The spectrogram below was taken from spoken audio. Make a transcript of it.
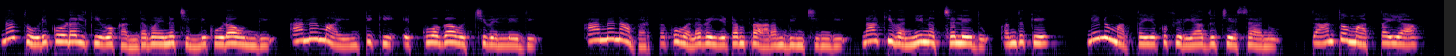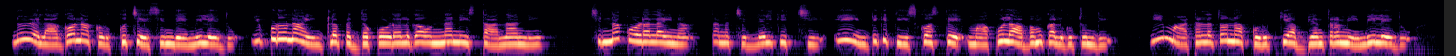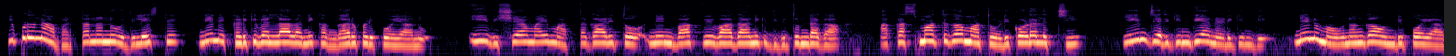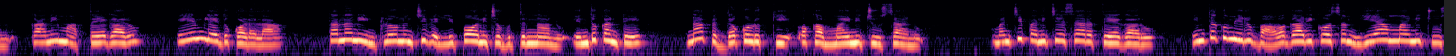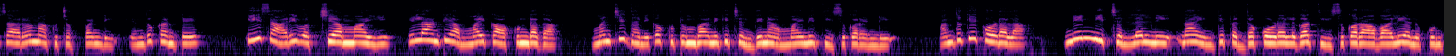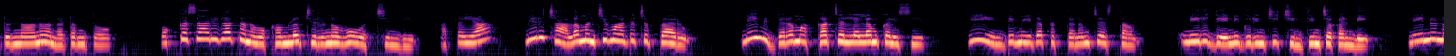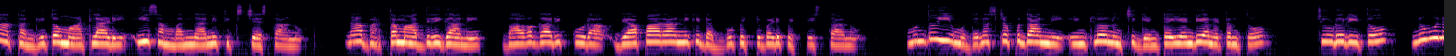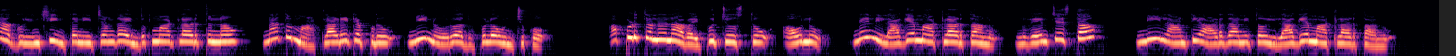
నా తోడికోడలికి ఒక అందమైన చెల్లి కూడా ఉంది. ఆమె మా ఇంటికి ఎక్కువగా వచ్చి వెళ్ళేది. ఆమె నా భర్తకు వల వేయటం ప్రారంభించింది. నాకు ఇవన్నీ నచ్చలేదు. అందుకే నేను మా అత్తయ్యకు ఫిర్యాదు చేశాను. దాంతో మా అత్తయ్య నువ్వెలాగో నా కొడుకు చేసిందేమీ లేదు. ఇప్పుడు నా ఇంట్లో పెద్ద కోడలుగా ఉన్న నీ స్థానాన్ని చిన్న కోడలైన తన చెల్లెలకిచ్చి ఈ ఇంటికి తీసుకొస్తే మాకు లాభం కలుగుతుంది. ఈ మాటలతో నా కొడుక్కి అభ్యంతరం ఏమీ లేదు. ఇప్పుడు నా భర్త నన్ను వదిలేస్తే నేను ఎక్కడికి వెళ్ళాలని కంగారు పడిపోయాను. ఈ విషయమై మా అత్తగారితో నేను వాగ్వివాదానికి దిగుతుండగా అకస్మాత్తుగా మా తోడికోడలొచ్చి ఏం జరిగింది? అని అడిగింది. నేను మౌనంగా ఉండిపోయాను. కానీ మా అత్తయ్య గారు ఏం లేదు కొడలా తనని ఇంట్లో నుంచి వెళ్ళిపో అని చెబుతున్నాను. ఎందుకంటే నా పెద్ద కొడుక్కి ఒక అమ్మాయిని చూశాను. మంచి పని చేశారు అత్తయ్య గారు. ఇంతకు మీరు బావగారి కోసం ఏ అమ్మాయిని చూశారో నాకు చెప్పండి. ఎందుకంటే ఈసారి వచ్చే అమ్మాయి ఇలాంటి అమ్మాయి కాకుండగా మంచి ధనిక కుటుంబానికి చెందిన అమ్మాయిని తీసుకురండి. అందుకే కోడల నేను నీ చెల్లెల్ని నా ఇంటి పెద్ద కోడలుగా తీసుకురావాలి అనుకుంటున్నాను అనటంతో ఒక్కసారిగా తన ముఖంలో చిరునవ్వు వచ్చింది. అత్తయ్య మీరు చాలా మంచి మాట చెప్పారు. మేమిద్దరం అక్కా చెల్లెళ్ళం కలిసి ఈ ఇంటి మీద పెత్తనం చేస్తాం. మీరు దేని గురించి చింతించకండి. నేను నా తండ్రితో మాట్లాడి ఈ సంబంధాన్ని ఫిక్స్ చేస్తాను. నా భర్త మాదిరిగానే బావగారికి కూడా వ్యాపారానికి డబ్బు పెట్టుబడి పెట్టిస్తాను. ముందు ఈ ముదనష్టపు దాన్ని ఇంట్లో నుంచి గెంటేయండి అనటంతో చూడు రీతో నువ్వు నా గురించి ఇంత నీచంగా ఎందుకు మాట్లాడుతున్నావు? నాతో మాట్లాడేటప్పుడు నీ నోరు అదుపులో ఉంచుకో. అప్పుడు తను నా వైపు చూస్తూ అవును నేను ఇలాగే మాట్లాడతాను. నువ్వేం చేస్తావు? నీలాంటి ఆడదానితో ఇలాగే మాట్లాడతాను.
